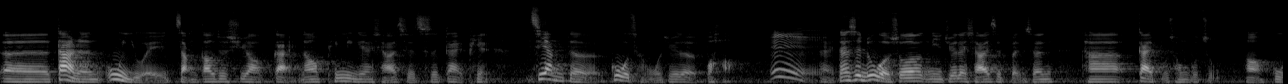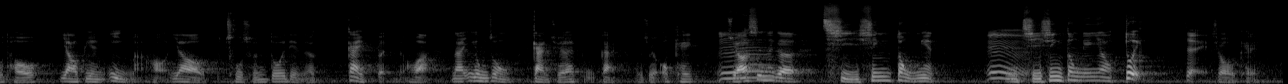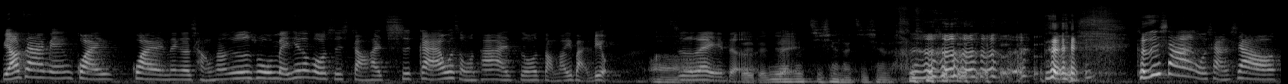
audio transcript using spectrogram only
呃大人误以为长高就需要钙，然后拼命给小孩子吃钙片，这样的过程我觉得不好。嗯，哎，但是如果说你觉得小孩子本身他钙补充不足，哦，骨头要变硬嘛，哈、要储存多一点的钙本的话，那用这种感觉来补钙，我觉得 OK。主要是那个起心动念，嗯，起心动念要对，对，就 OK。不要在那边怪怪那个厂商，就是说我每天都给我吃小孩吃钙，啊，为什么他还只有长到一百六之类的？对对，你要说极限了，极限了。对，可是像我想一下哦，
